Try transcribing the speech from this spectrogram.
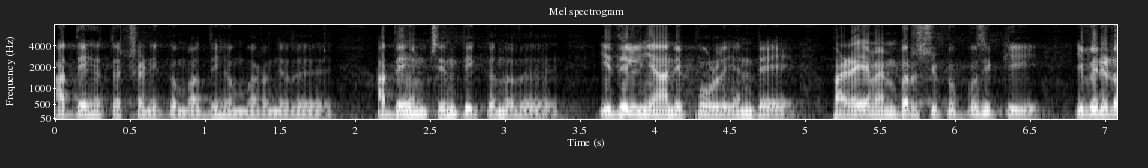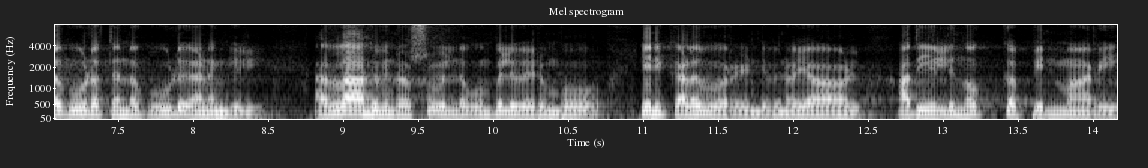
അദ്ദേഹത്തെ ക്ഷണിക്കുമ്പോൾ അദ്ദേഹം പറഞ്ഞത് അദ്ദേഹം ചിന്തിക്കുന്നത് ഇതിൽ ഞാനിപ്പോൾ എന്റെ പഴയ മെമ്പർഷിപ്പ് പുതുക്കി ഇവരുടെ കൂടെ തന്നെ കൂടുകയാണെങ്കിൽ അള്ളാഹുവിൻ റസൂലിന്റെ മുമ്പിൽ വരുമ്പോൾ എനിക്ക് അളവ് പറയേണ്ടി വരും. അയാൾ അതിൽ നിന്നൊക്കെ പിന്മാറി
